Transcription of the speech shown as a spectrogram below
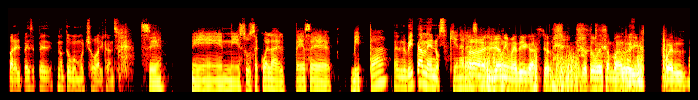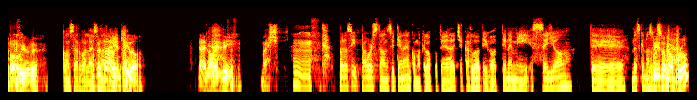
para el PSP no tuvo mucho alcance. Sí. Ni, ni su secuela, el PS Vita. El Vita menos. ¿Quién era ese? ya ni me digas. Yo, yo tuve esa madre y fue el horrible. Consérvala. Pues estaba bien chido. Ya lo vendí. Mm. Pero sí, Power Stone, si tienen como que la oportunidad de checarlo, digo, tiene mi sello de... No es que no es basura.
